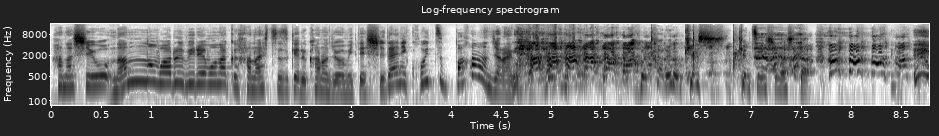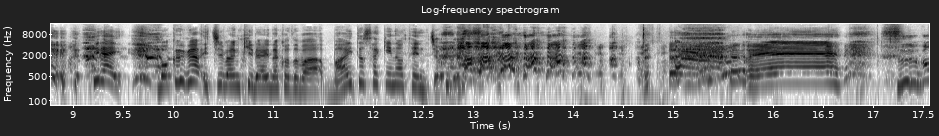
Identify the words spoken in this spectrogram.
話を何の悪びれもなく話し続ける彼女を見て次第にこいつバカなんじゃないかと。彼を決し決意しました。以来僕が一番嫌いな言葉はバイト先の店長です えー、すご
